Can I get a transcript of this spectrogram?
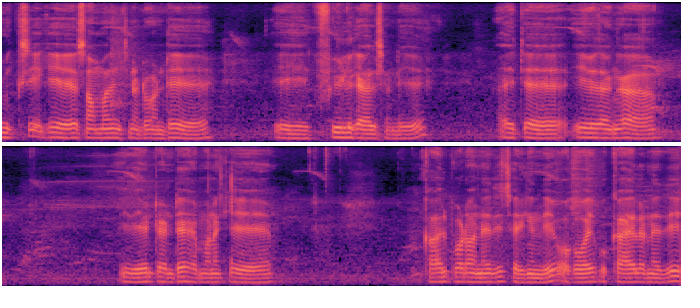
మిక్సీకి సంబంధించినటువంటి ఈ ఫీల్డ్ కాయల్స్ అండి. అయితే ఈ విధంగా ఇదేంటంటే మనకి కాలిపోవడం అనేది జరిగింది. ఒకవైపు కాయలు అనేది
